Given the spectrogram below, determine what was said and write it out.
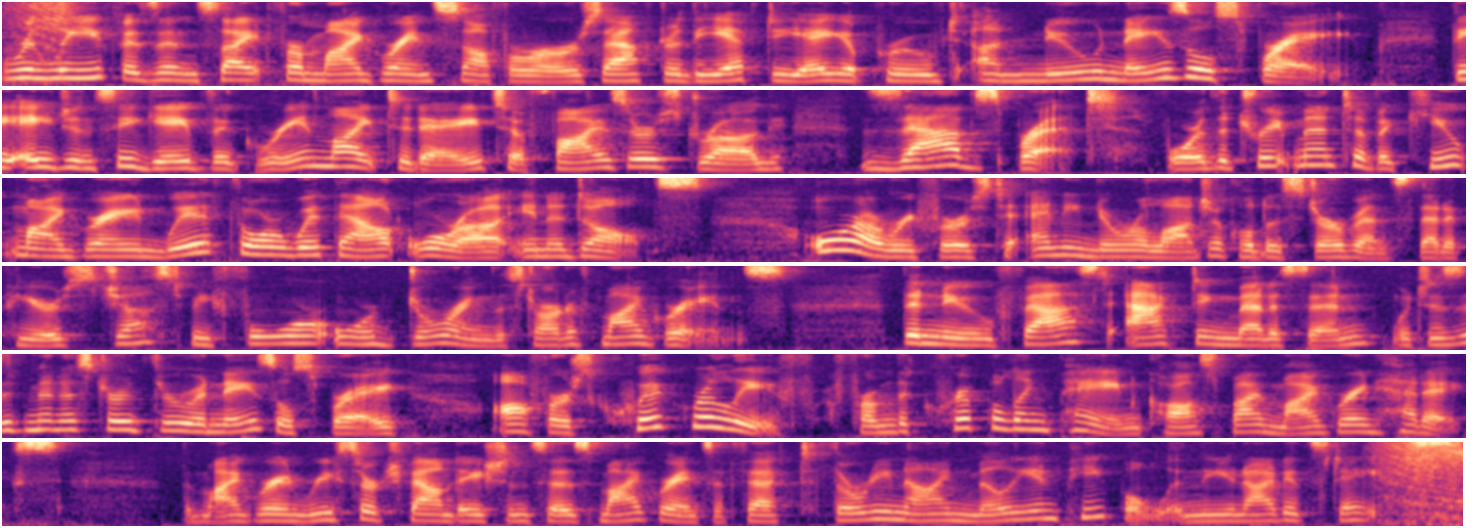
Relief is in sight for migraine sufferers after the FDA approved a new nasal spray. The agency gave the green light today to Pfizer's drug Zavzpret for the treatment of acute migraine with or without aura in adults. Aura refers to any neurological disturbance that appears just before or during the start of migraines. The new fast acting medicine, which is administered through a nasal spray, offers quick relief from the crippling pain caused by migraine headaches. The Migraine Research Foundation says migraines affect 39 million people in the United States.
